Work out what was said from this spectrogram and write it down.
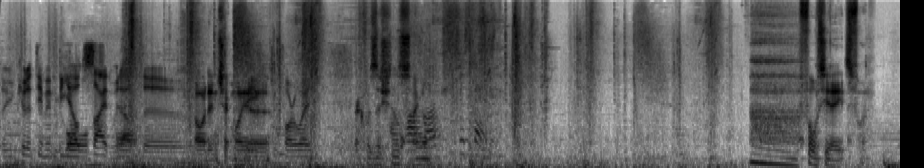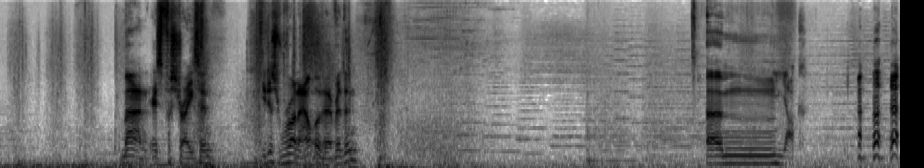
so you couldn't even be Hole, outside without the Oh, I didn't check my uh, too far away. requisitions. Hang on. Launch 48, it's fine. Man, it's frustrating. You just run out of everything. Um, Yuck.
